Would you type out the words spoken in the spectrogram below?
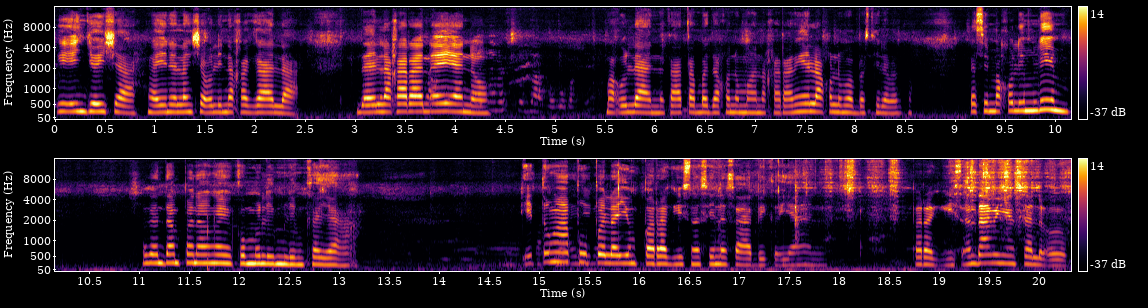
I-enjoy siya. Ngayon na lang siya uli nakagala. Dahil nakaraan ay ano, maulan. Natatamad ako ng mga nakaraan. Ngayon ako lumabas nilabas ko. Kasi makulimlim. Maganda ang panahon ngayon kumulimlim kaya. Ito nga po pala yung paragis na sinasabi ko. Yan. Paragis. Ang dami niyan sa loob.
